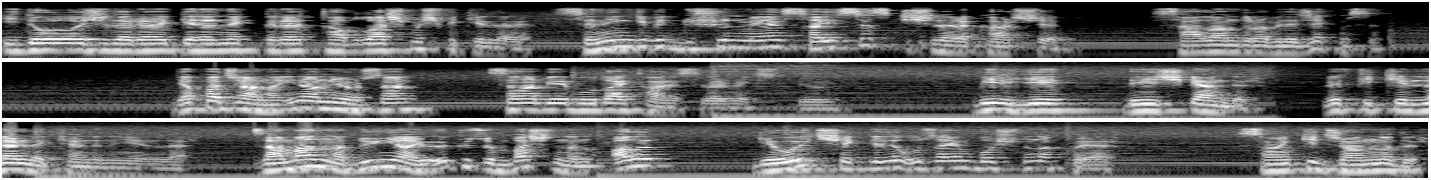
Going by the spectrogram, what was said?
İdeolojilere, geleneklere, tabulaşmış fikirlere, senin gibi düşünmeyen sayısız kişilere karşı sağlam durabilecek misin? Yapacağına inanıyorsan sana bir buğday tanesi vermek istiyorum. Bilgi değişkendir ve fikirlerle kendini yeniler. Zamanla dünyayı öküzün başından alıp geoid şekliyle uzayın boşluğuna koyar. Sanki canlıdır.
